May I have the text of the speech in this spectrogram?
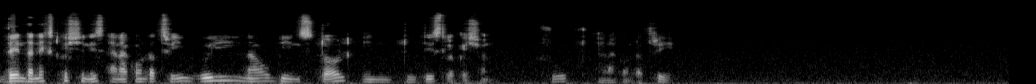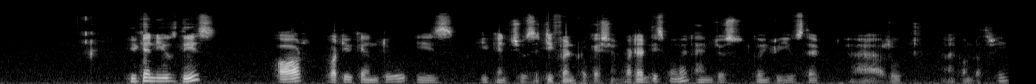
then the next question is Anaconda 3 will now be installed into this location. Root Anaconda 3 you can use this or what you can do is you can choose a different location. But at this moment I'm just going to use that uh, root anaconda 3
